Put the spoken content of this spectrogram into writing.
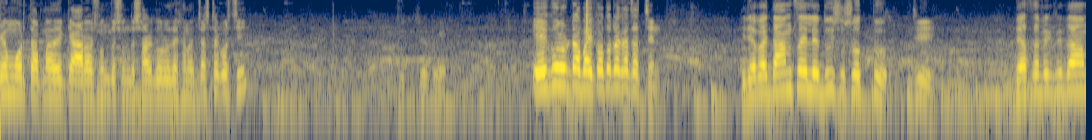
এই মুহূর্তে আপনাদেরকে আরও সুন্দর সুন্দর সার গরু দেখানোর চেষ্টা করছি। এই গরুটা ভাই কত টাকা চাচ্ছেন? এটা ভাই দাম চাইলে দুইশো সত্তর। জি। বেচা বিক্রির দাম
